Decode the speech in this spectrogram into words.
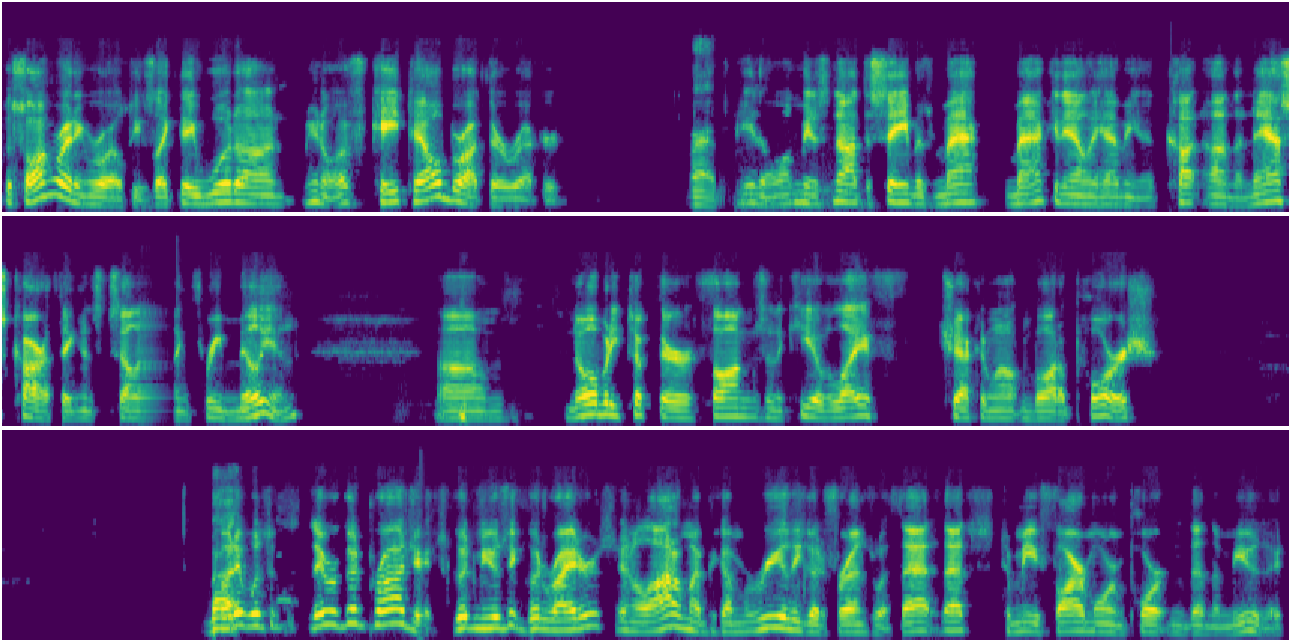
the songwriting royalties like they would on, you know, if K-tel brought their record. Right. You know, I mean, it's not the same as Mac McAnally having a cut on the NASCAR thing and selling three million. Um, nobody took their thongs in the key of life check and went out and bought a Porsche. But, but, it was they were good projects, good music, good writers, and a lot of them I've become really good friends with. That that's to me far more important than the music.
